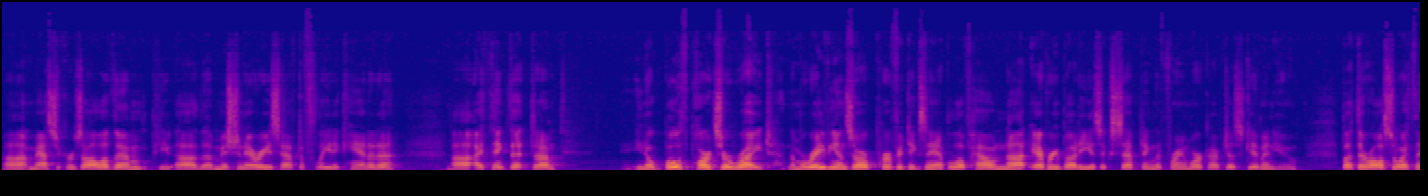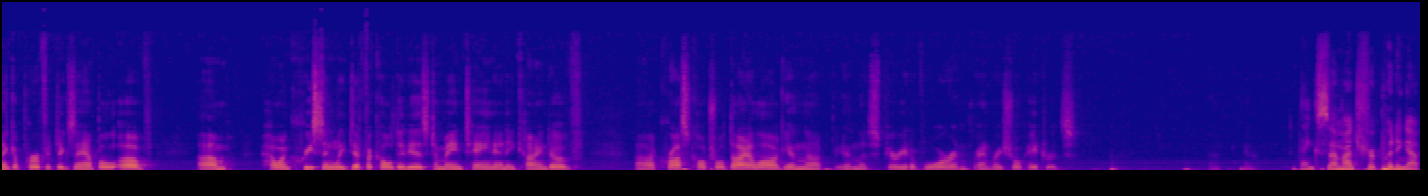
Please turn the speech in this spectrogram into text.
uh, massacres all of them. Pe- uh, the missionaries have to flee to Canada. Uh, I think that um, you know both parts are right. The Moravians are a perfect example of how not everybody is accepting the framework I've just given you, but they're also, I think, a perfect example of um, how increasingly difficult it is to maintain any kind of uh, cross-cultural dialogue in, the, in this period of war and, and racial hatreds. Thanks so much for putting up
